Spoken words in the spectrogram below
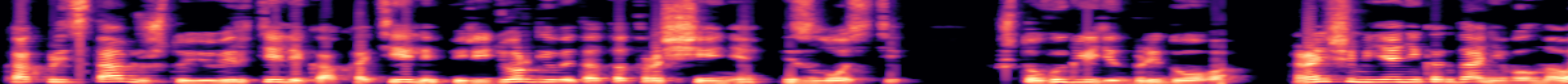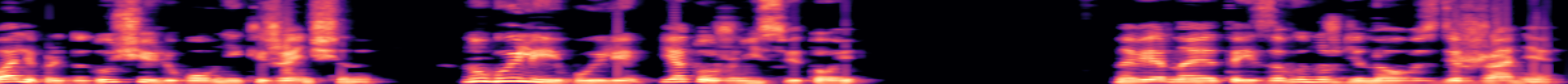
Как представлю, что ее вертели как хотели, передергивает от отвращения и злости, что выглядит бредово. Раньше меня никогда не волновали предыдущие любовники женщины. Ну, были и были, я тоже не святой. Наверное, это из-за вынужденного воздержания.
